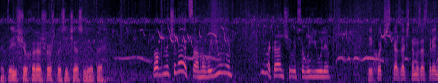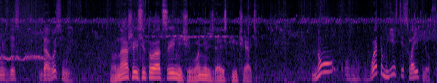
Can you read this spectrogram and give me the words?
Это еще хорошо, что сейчас лето. Правда, начинается оно в июне и заканчивается в июле. Ты хочешь сказать, что мы застрянем здесь до осени? В нашей ситуации ничего нельзя исключать. Ну, в этом есть и свои плюсы.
